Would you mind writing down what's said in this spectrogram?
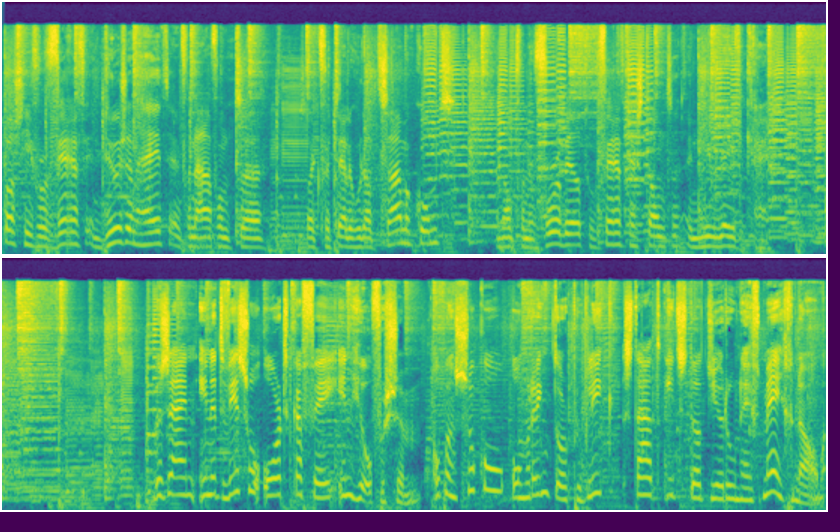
passie voor verf en duurzaamheid. En vanavond uh, zal ik vertellen hoe dat samenkomt. En dan van een voorbeeld hoe verfrestanten een nieuw leven krijgen. We zijn in het Wisseloord Café in Hilversum. Op een sokkel, omringd door publiek, staat iets dat Jeroen heeft meegenomen.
